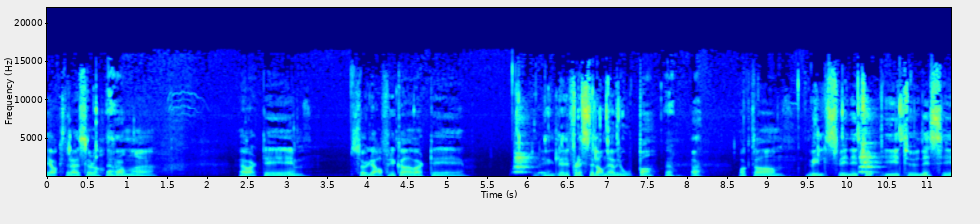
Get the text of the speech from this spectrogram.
jaktreiser. da. Ja. Man, jeg har vært i sørlig Afrika, jeg har vært i egentlig de fleste land i Europa. Ja. Vakta villsvin i, i, Tunis, i,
